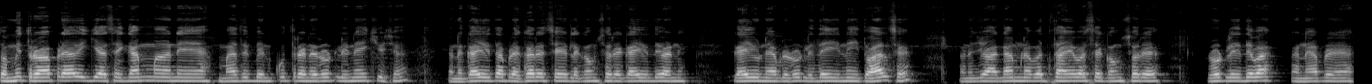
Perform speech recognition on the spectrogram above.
તો મિત્રો, આપણે આવી ગયા છે ગામમાં અને માધવીબેન કૂતરાને રોટલી નાખ્યું છે. અને ગાયું તો આપણે ઘરે છે, એટલે ગમસરે ગાયું દેવાની. ગાયુંને આપણે રોટલી દઈ નહીં તો હાલશે અને જો આ ગામના બધા એવા છે ગમસરે રોટલી દેવા અને આપણે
